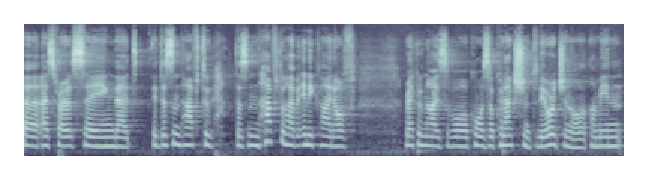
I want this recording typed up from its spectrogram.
uh, as far as saying that it doesn't have to doesn't have to have any kind of recognizable causal connection to the original. I mean,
